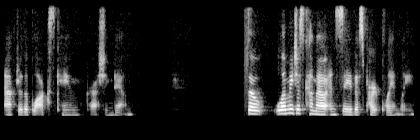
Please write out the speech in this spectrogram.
after the blocks came crashing down. So let me just come out and say this part plainly.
